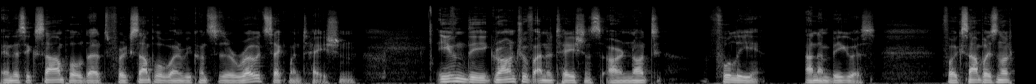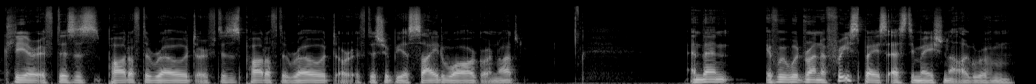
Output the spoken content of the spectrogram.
in this example that, for example, when we consider road segmentation, even the ground truth annotations are not fully unambiguous. For example, it's not clear if this is part of the road or if this is part of the road or if this should be a sidewalk or not. And then if we would run a free space estimation algorithm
